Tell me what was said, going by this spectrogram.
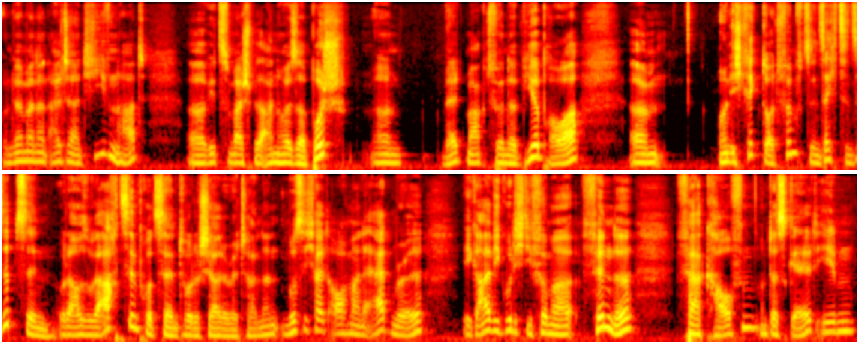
Und wenn man dann Alternativen hat, äh, wie zum Beispiel Anhäuser Busch, äh, Weltmarktführender Bierbrauer, ähm, und ich kriege dort 15, 16, 17 oder sogar 18 Prozent Total Shareholder Return, dann muss ich halt auch meine Admiral, egal wie gut ich die Firma finde, verkaufen und das Geld eben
